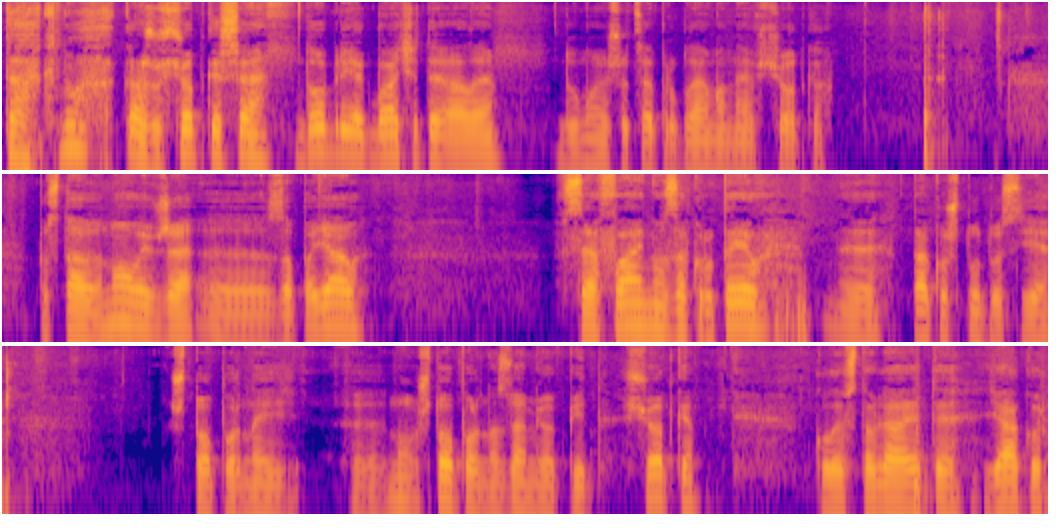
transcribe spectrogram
Так, ну кажу, щотки ще добрі, як бачите, але думаю, що це проблема не в щотках. Поставив новий, вже е, запаяв. Все файно, закрутив. Е, також тут ось є штопорний, ну, штопор, назвемо його під щотки. Коли вставляєте якор,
